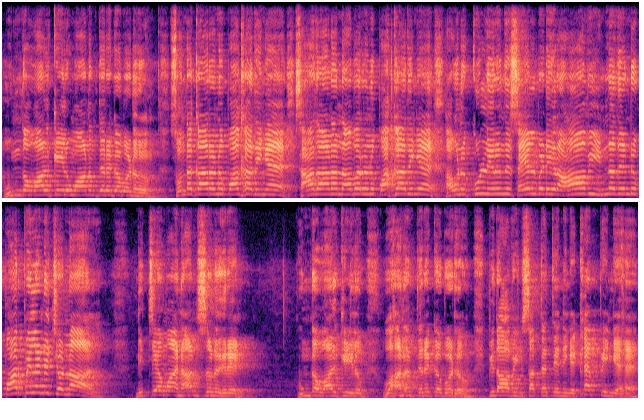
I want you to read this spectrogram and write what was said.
உங்க வாழ்க்கையிலும் வானம் திறக்கப்படும். சொந்தக்காரன்னு பார்க்காதீங்க சாதாரண நபர்னு பார்க்காதீங்க. அவனுக்குள் இருந்து செயல்படுகிற ஆவி இன்னது என்று பார்ப்பில் என்று சொன்னால் நிச்சயமா நான் சொல்லுகிறேன் உங்க வாழ்க்கையிலும் வானம் திறக்கப்படும். பிதாவின் சத்தத்தை நீங்க கேட்பீங்க.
